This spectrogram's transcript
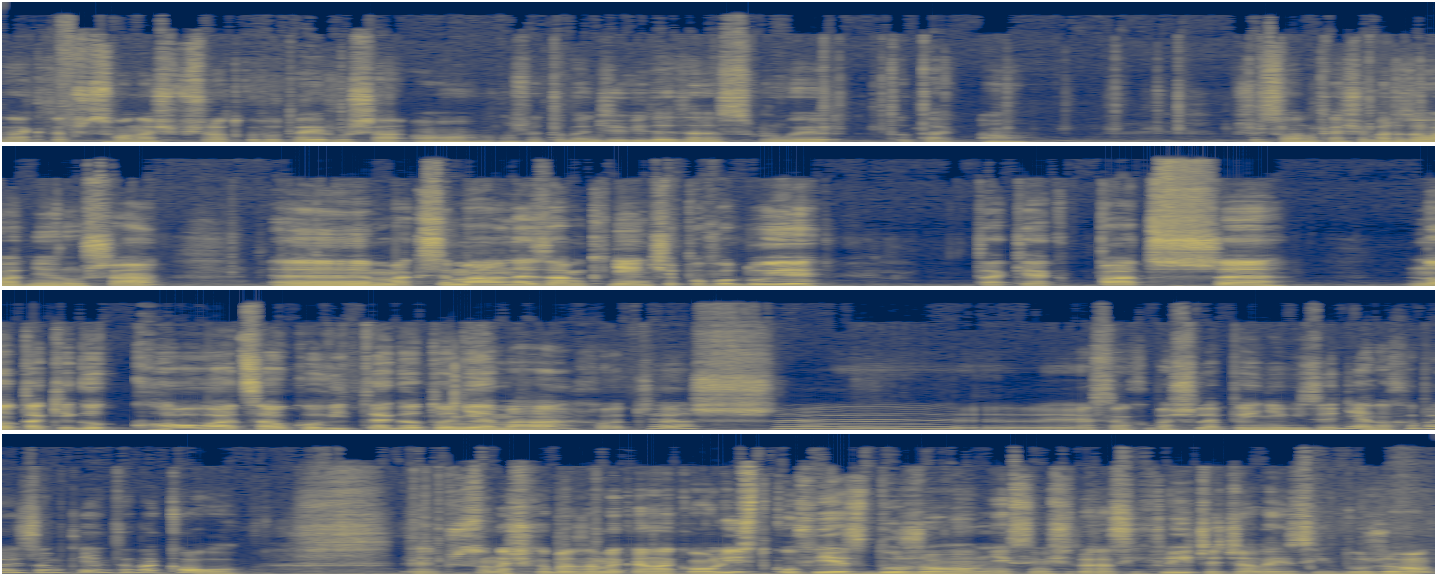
tak, ta przysłona się w środku tutaj rusza. O, może to będzie widać, zaraz spróbuję to tak, o. Przysłonka się bardzo ładnie rusza. E, maksymalne zamknięcie powoduje, tak jak patrzę, no takiego koła całkowitego to nie ma, chociaż e, jestem chyba ślepy i nie widzę. Nie, no chyba jest zamknięte na koło. E, Przysłona się chyba zamyka na koło. Listków jest dużo, nie chcę mi się teraz ich liczyć, ale jest ich dużo.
